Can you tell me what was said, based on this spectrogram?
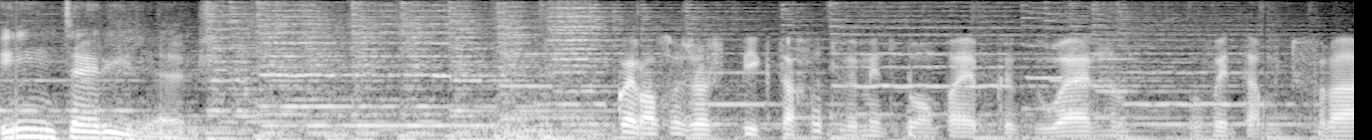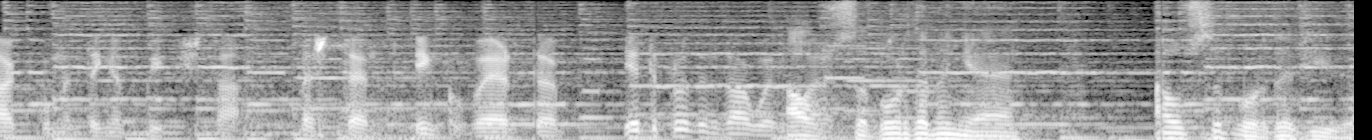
Interilhas. O canal São Jorge Pico está relativamente bom para a época do ano. O vento está muito fraco, a mantenha do pico está bastante encoberta e a temperatura da água Ao sabor da manhã, ao sabor da vida.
